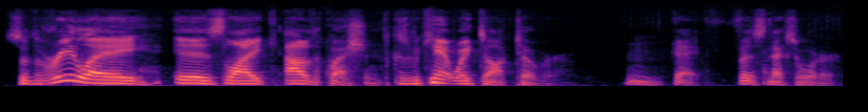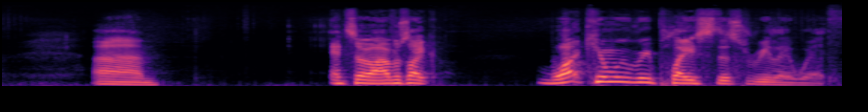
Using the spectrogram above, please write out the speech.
so the relay is like out of the question because we can't wait till October. Okay, for this next order. Um, and so I was like, what can we replace this relay with?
